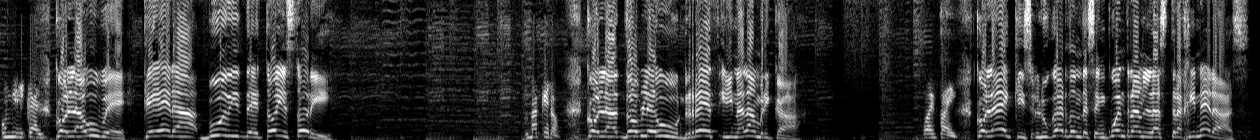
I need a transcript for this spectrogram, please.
umbilical, Con la V, que era Woody de Toy Story. vaquero, Con la W, red inalámbrica. wifi, Con la X, lugar donde se encuentran las trajineras.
